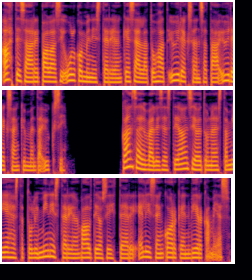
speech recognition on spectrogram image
Ahtisaari palasi ulkoministeriön kesällä 1991. Kansainvälisesti ansioituneesta miehestä tuli ministeriön valtiosihteeri eli sen korkein virkamies.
